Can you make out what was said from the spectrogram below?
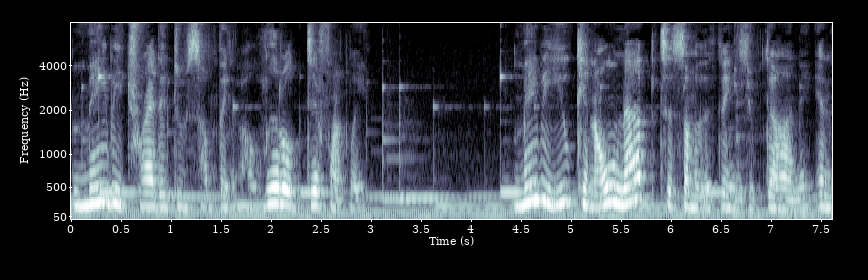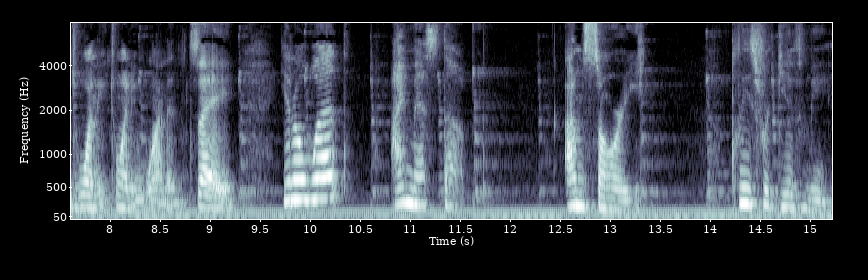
maybe try to do something a little differently. Maybe you can own up to some of the things you've done in 2021 and say, you know what? I messed up. I'm sorry. Please forgive me.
